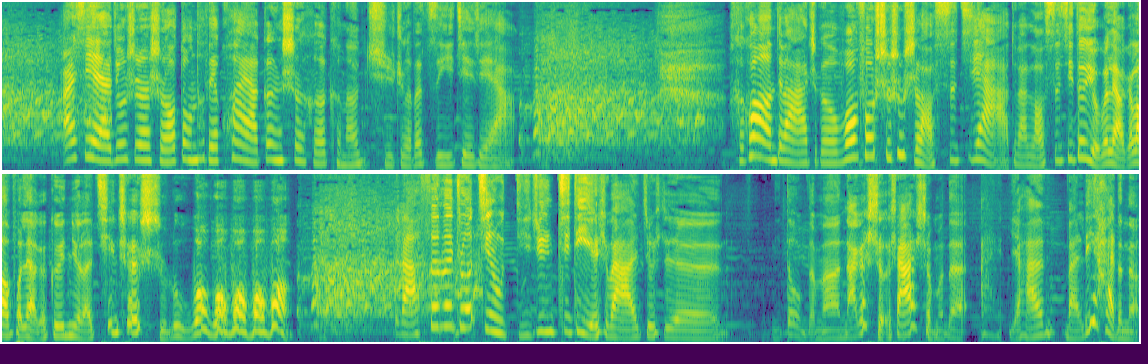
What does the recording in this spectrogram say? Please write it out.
而且就是时候动特别快啊，更适合可能曲折的子怡姐姐呀。何况对吧？这个汪峰叔叔是老司机啊，对吧？老司机都有个两个老婆两个闺女了，轻车熟路，汪汪汪汪汪，对吧？分分钟进入敌军基地是吧？就是你懂的嘛，拿个手刹什么的，哎，也还蛮厉害的呢。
